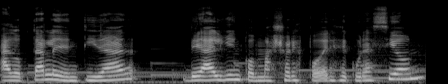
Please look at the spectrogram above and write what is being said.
adoptar la identidad de alguien con mayores poderes de curación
